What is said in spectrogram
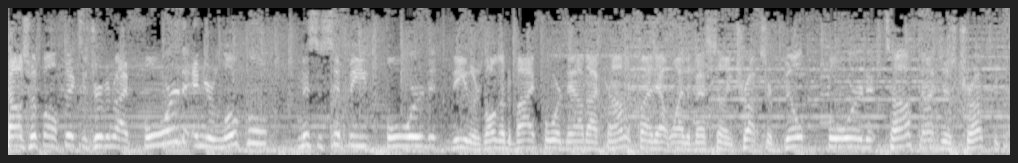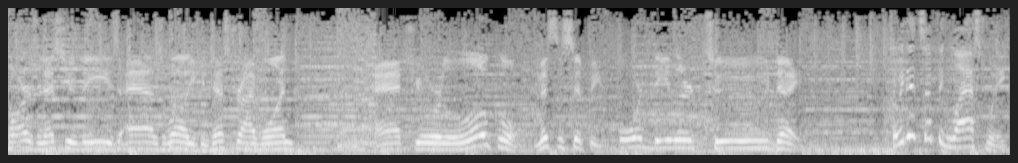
College Football Fix is driven by Ford and your local Mississippi Ford dealers. All go to buyfordnow.com and find out why the best-selling trucks are built Ford tough, not just trucks, but cars and SUVs as well. You can test drive one at your local Mississippi Ford dealer today. So we did something last week,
